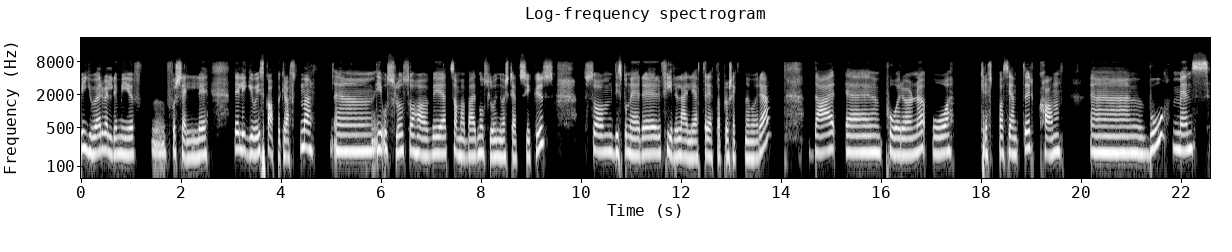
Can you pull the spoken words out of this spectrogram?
vi gjør veldig mye forskjellig. Det ligger jo i skaperkraften, da. I Oslo så har vi et samarbeid med Oslo universitetssykehus som disponerer fire leiligheter i et av prosjektene våre der eh, pårørende og kreftpasienter kan eh, bo mens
